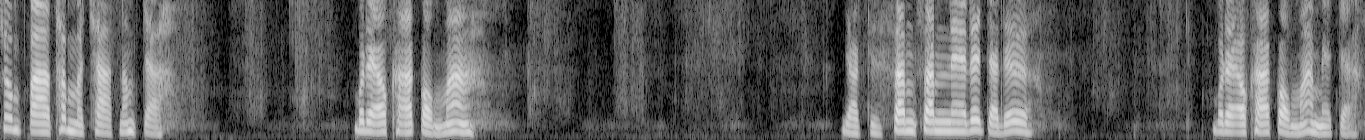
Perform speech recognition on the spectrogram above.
ชมปลาธรรมชาติน้ำจ่าบ่ได้เอาขากล่องมา อยากจะสั้นๆแน่ได้จ้ะเด้อบ่ได้เอาขากล่องมาแม่จ้ะ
